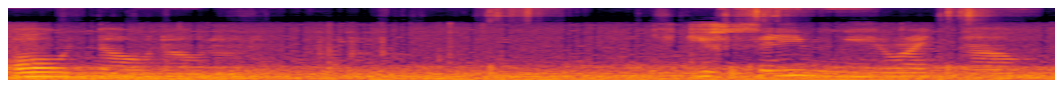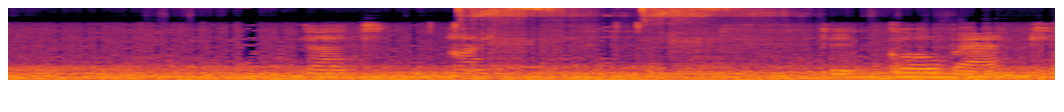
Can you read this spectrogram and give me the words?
Oh no, no, no. You say me right now that I did go back.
